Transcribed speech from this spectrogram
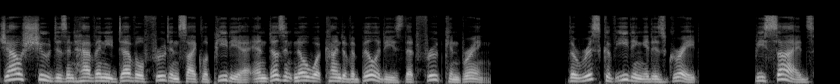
Zhao Shu doesn't have any devil fruit encyclopedia and doesn't know what kind of abilities that fruit can bring. The risk of eating it is great. Besides,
